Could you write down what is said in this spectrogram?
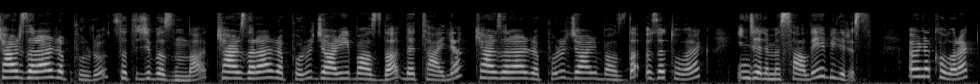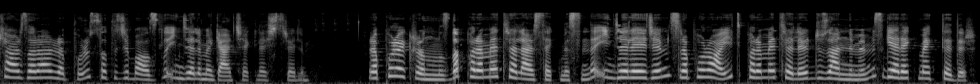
Kar zarar raporu satıcı bazında, kar zarar raporu cari bazda detaylı, kar zarar raporu cari bazda özet olarak inceleme sağlayabiliriz. Örnek olarak kar zarar raporu satıcı bazlı inceleme gerçekleştirelim. Rapor ekranımızda parametreler sekmesinde inceleyeceğimiz rapora ait parametreleri düzenlememiz gerekmektedir.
